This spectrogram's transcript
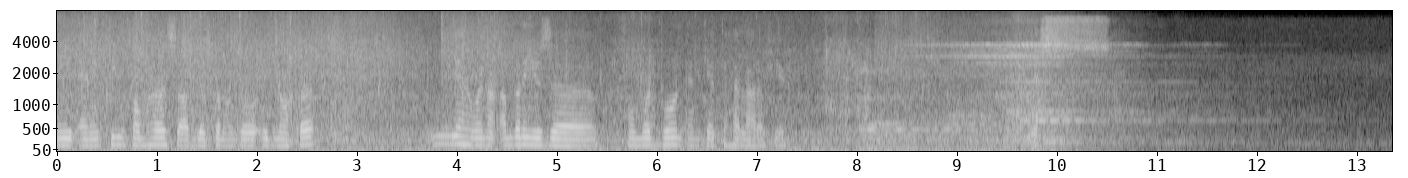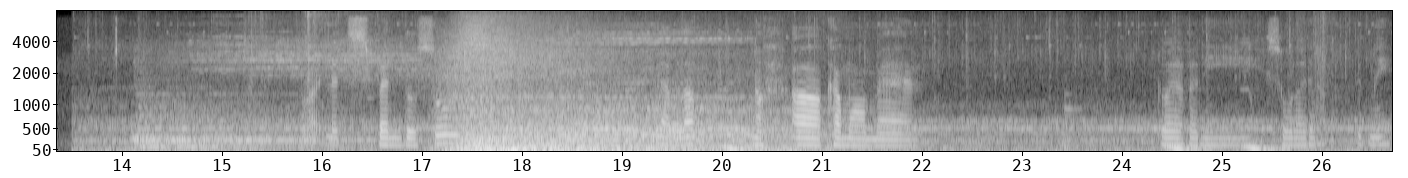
need anything from her, so I'm just gonna go ignore her. Yeah, why not? I'm gonna use a homeward bone and get the hell out of here. Yes. Right, let's spend those souls. Level up. No, ah, come on, man. Do I have any soul item with me?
